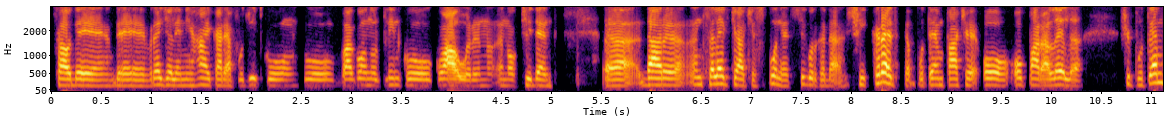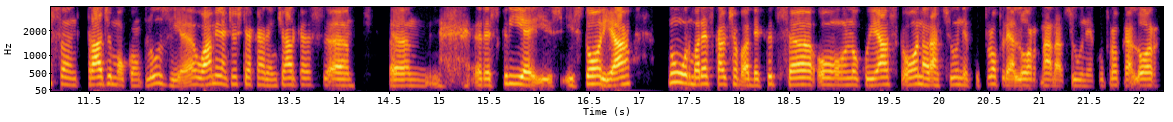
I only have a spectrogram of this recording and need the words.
sau de, de regele Mihai care a fugit cu, cu vagonul plin cu, cu aur în, în Occident. Uh, dar uh, înțeleg ceea ce spuneți, sigur că da. Și cred că putem face o, o paralelă și putem să tragem o concluzie. Oamenii aceștia care încearcă să um, rescrie istoria nu urmăresc altceva decât să o înlocuiască o narațiune cu propria lor narațiune, cu propria lor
